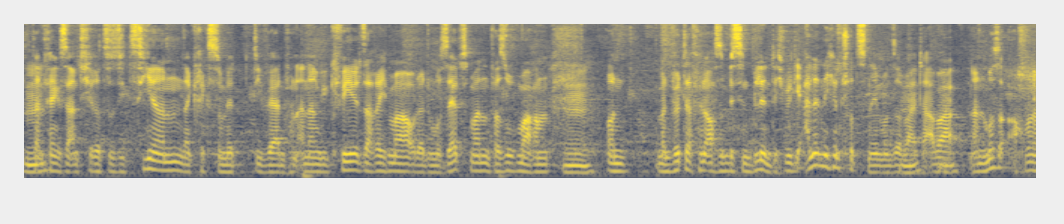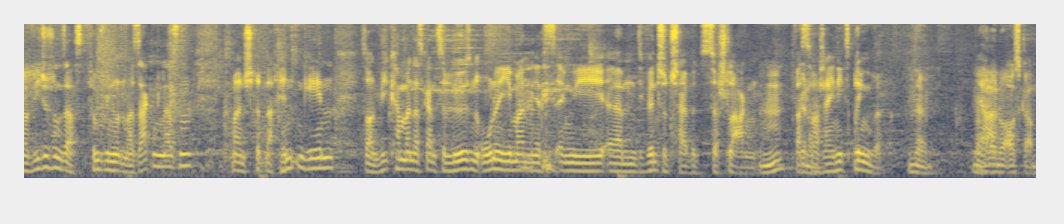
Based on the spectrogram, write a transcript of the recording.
dann fängst du an, Tiere zu sezieren, dann kriegst du mit, die werden von anderen gequält, sag ich mal, oder du musst selbst mal einen Versuch machen. Mhm. Und man wird dafür auch so ein bisschen blind. Ich will die alle nicht in Schutz nehmen und Mhm. so weiter, aber man muss auch wie du schon sagst, fünf Minuten mal sacken lassen, mal einen Schritt nach hinten gehen. So, und wie kann man das Ganze lösen, ohne jemanden jetzt irgendwie ähm, die Windschutzscheibe zu zerschlagen? was genau. wahrscheinlich nichts bringen wird. Nö. Man Ja. hat nur Ausgaben.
